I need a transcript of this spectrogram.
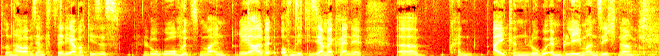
drin haben. Aber sie haben tatsächlich einfach dieses Logo, das ist mein Real, weil offensichtlich, sie haben ja keine, äh, kein Icon, Logo, Emblem an sich, ne? Ja, ja.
